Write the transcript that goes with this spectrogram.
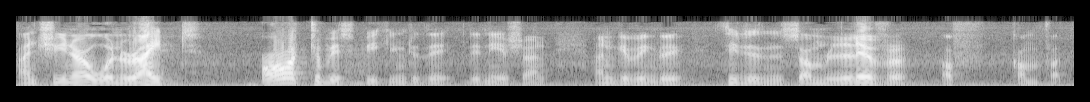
and she now, own right ought to be speaking to the, the nation and giving the citizens some level of comfort.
